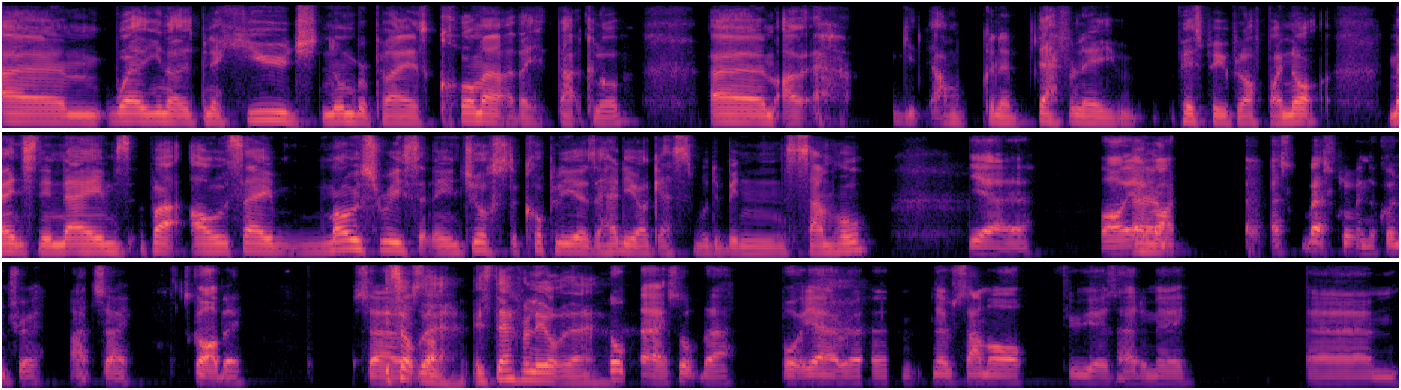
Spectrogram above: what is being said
um, where you know there's been a huge number of players come out of the, that club. Um, I, I'm gonna definitely piss people off by not mentioning names, but I would say most recently, just a couple of years ahead of you, I guess would have been Sam Hall. Yeah, yeah. Well, yeah, um, right. Best, best club in the country, I'd say. It's got to be. So it's up it's there. Like, it's definitely up there. It's up there. It's up there. But yeah, um, no Sam Hall, a few years ahead of me. Um,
